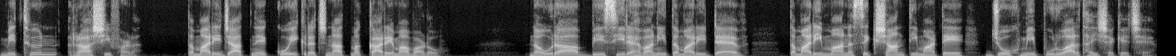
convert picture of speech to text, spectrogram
મિથુન રાશિફળ. તમારી જાતને કોઈક રચનાત્મક કાર્યમાં વાળો. નવરા, બેસી રહેવાની તમારી ટેવ, તમારી માનસિક શાંતિ માટે જોખમી પુરવાર થઈ શકે છે.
